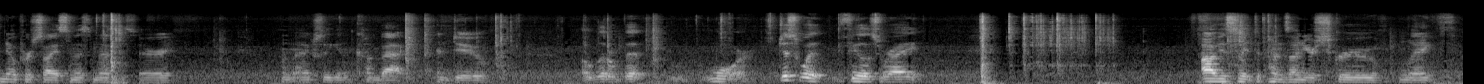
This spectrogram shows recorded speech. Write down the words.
no preciseness necessary. I'm actually going to come back and do a little bit more. Just what feels right. Obviously, it depends on your screw length.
